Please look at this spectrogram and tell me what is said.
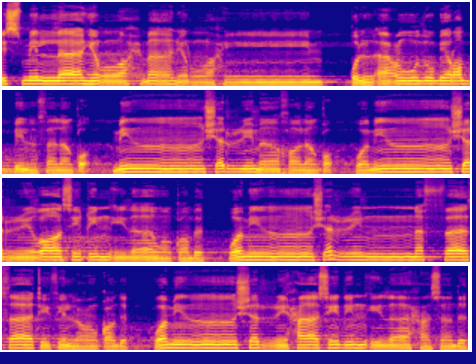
بسم الله الرحمن الرحيم. قل أعوذ برب الفلق من شر ما خلق. ومن شر غاسق إذا وقب ومن شر النفاثات في العقد ومن شر حاسد إذا حسد.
